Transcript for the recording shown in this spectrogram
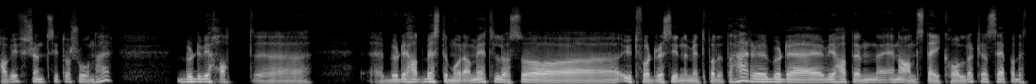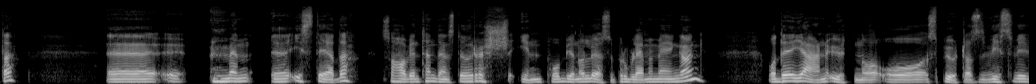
har vi skjønt situasjonen her? Burde vi hatt eh, Burde jeg hatt bestemora mi til å utfordre synet mitt på dette her? Burde vi hatt en, en annen stakeholder til å se på dette? Eh, men eh, i stedet så har vi en tendens til å rushe inn på å begynne å løse problemet med en gang. Og det er gjerne uten å, å spurt oss hvis vi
